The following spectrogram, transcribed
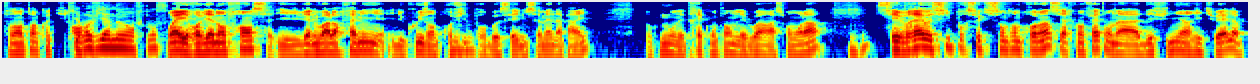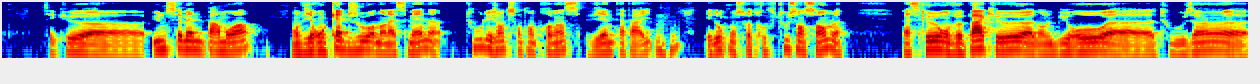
De temps en temps, quand ils qui reviennent en France. Ouais, ils reviennent en France, ils viennent voir leur famille et du coup ils en profitent mmh pour bosser une semaine à Paris. Donc nous, on est très content de les voir à ce moment-là. Mmh c'est vrai aussi pour ceux qui sont en province, c'est-à-dire qu'en fait, on a défini un rituel c'est que une semaine par mois, environ quatre jours dans la semaine, tous les gens qui sont en province viennent à Paris. Mhm. Et donc, on se retrouve tous ensemble parce que on veut pas que euh, dans le bureau euh, toulousain, euh,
